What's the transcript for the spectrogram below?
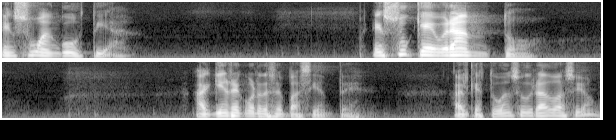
En su angustia, en su quebranto. ¿A quién recuerda ese paciente? Al que estuvo en su graduación.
